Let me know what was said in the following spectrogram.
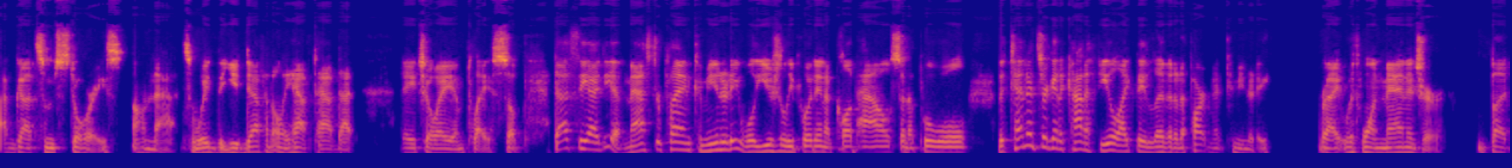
I've got some stories on that. So we, you definitely have to have that HOA in place. So that's the idea. Master plan community will usually put in a clubhouse and a pool. The tenants are going to kind of feel like they live at an apartment community, right, with one manager. But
